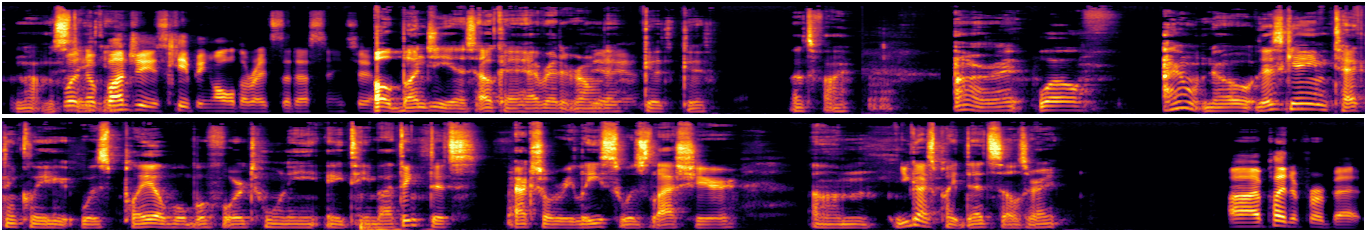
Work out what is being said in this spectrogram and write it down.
If I'm not mistaken. Well, mistaken. no, Bungie is keeping all the rights to Destiny too. Oh, Bungie is okay. I read it wrong Yeah, there. yeah. Good, good. That's fine. All right. Well, I don't know. This game technically was playable before 2018, but I think this actual release was last year. Um, you guys played Dead Cells, right? Uh, I played it for a bit.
